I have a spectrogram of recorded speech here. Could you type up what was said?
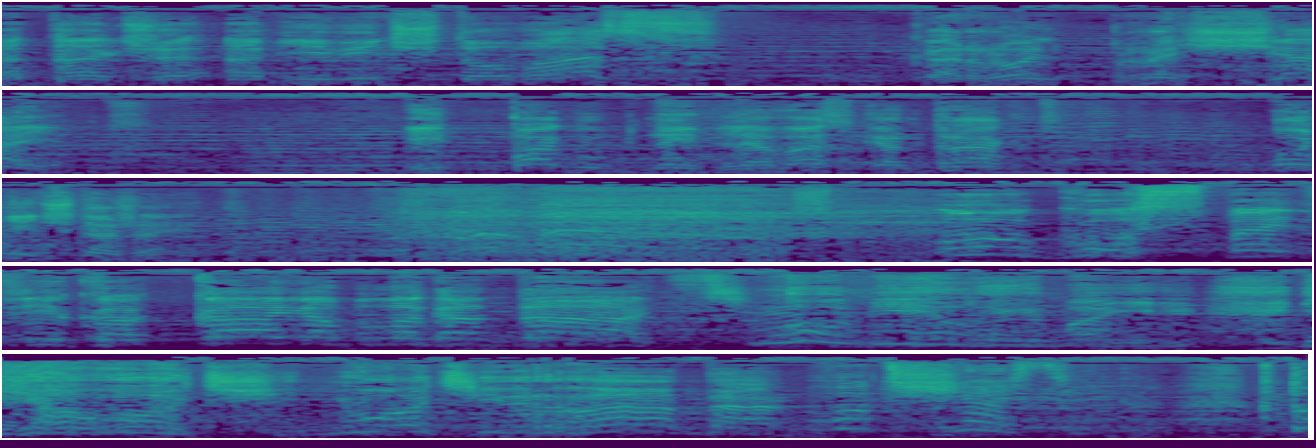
а также объявить, что вас король прощает и пагубный для вас контракт уничтожает. О, Господи, какая благодать! Ну, милые мои, я очень, очень рада. Вот счастье Кто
